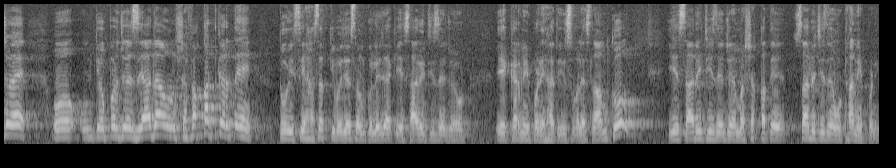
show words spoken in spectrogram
جو ہے ان کے اوپر جو ہے زیادہ شفقت کرتے ہیں۔ تو اسی حسد کی وجہ سے ان کو لے جا کے یہ ساری چیزیں جو ہے، یہ کرنی پڑی۔ حضرت یوسف علیہ السلام کو یہ ساری چیزیں جو ہے، مشقتیں، ساری چیزیں اٹھانی پڑیں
